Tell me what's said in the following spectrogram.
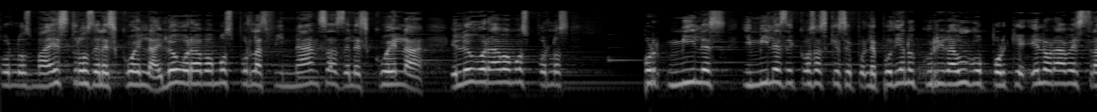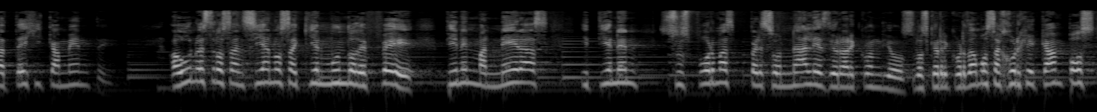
por los maestros de la escuela. Y luego orábamos por las finanzas de la escuela. Y luego orábamos por los por miles y miles de cosas que se le podían ocurrir a Hugo porque él oraba estratégicamente. Aún nuestros ancianos aquí en Mundo de Fe tienen maneras y tienen sus formas personales de orar con Dios. Los que recordamos a Jorge Campos,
